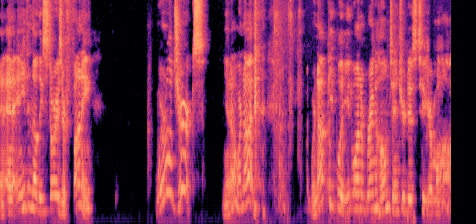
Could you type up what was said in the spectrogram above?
And, and and even though these stories are funny, we're all jerks. You know, we're not we're not people you'd want to bring home to introduce to your mom.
